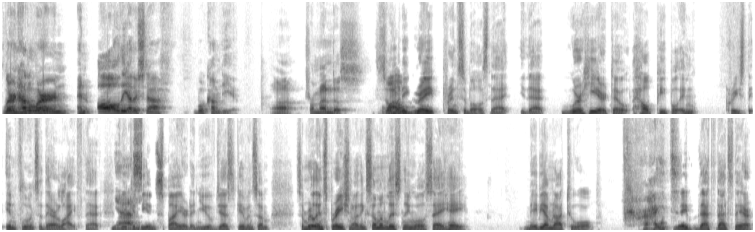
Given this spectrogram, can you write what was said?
Learn how to learn, and all the other stuff will come to you. Uh, tremendous. So wow. many great principles that that we're here to help people in increase the influence of their life that yes. they can be inspired and you've just given some some real inspiration. I think someone listening will say hey maybe i'm not too old. Right. maybe that that's there.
